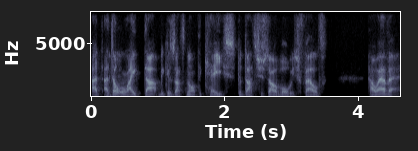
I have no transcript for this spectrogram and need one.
I I don't like that because that's not the case but that's just how I've always felt. However,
